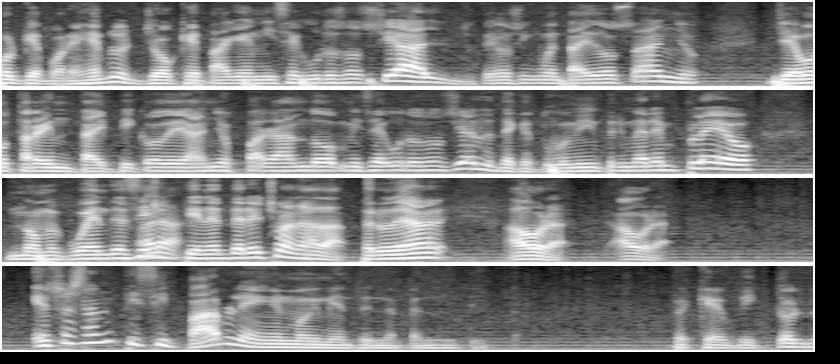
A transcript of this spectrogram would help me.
porque por ejemplo, yo que pagué mi seguro social, yo tengo 52 años, llevo 30 y pico de años pagando mi seguro social desde que tuve mi primer empleo, no me pueden decir Ahora- tienes derecho a nada, pero déjame ahora, ahora eso es anticipable en el movimiento independentista. Porque Víctor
